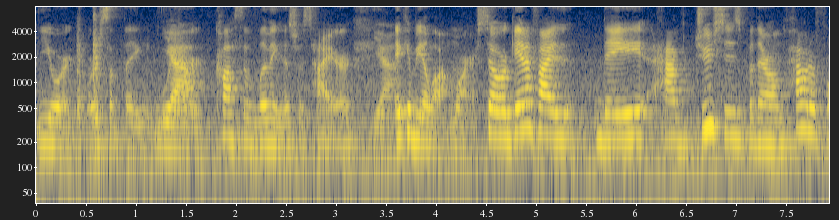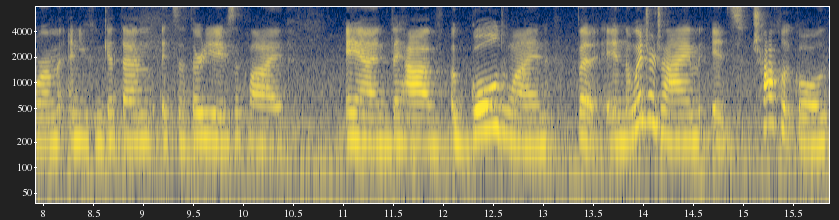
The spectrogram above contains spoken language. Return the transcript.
New York or something where Yeah. cost of living is just higher, Yeah. it can be a lot more. So Organifi, they have juices, but they're on powder form, and you can get them. It's a 30 day supply, and they have a gold one. But in the wintertime, it's chocolate gold,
